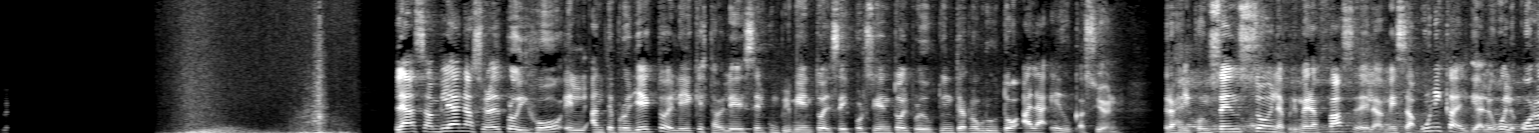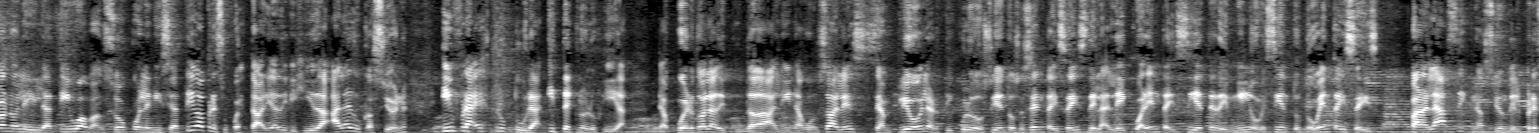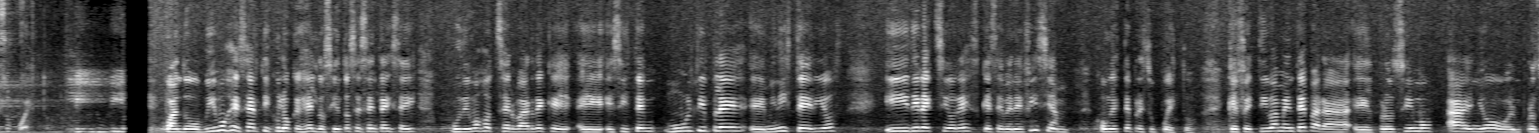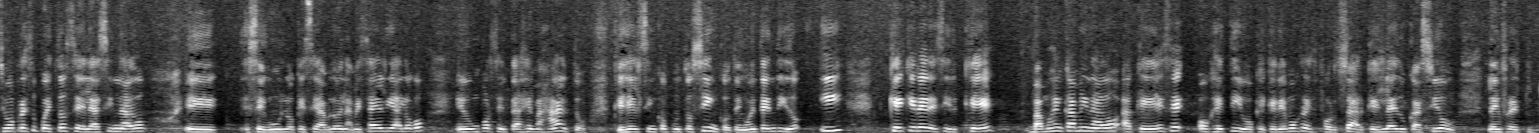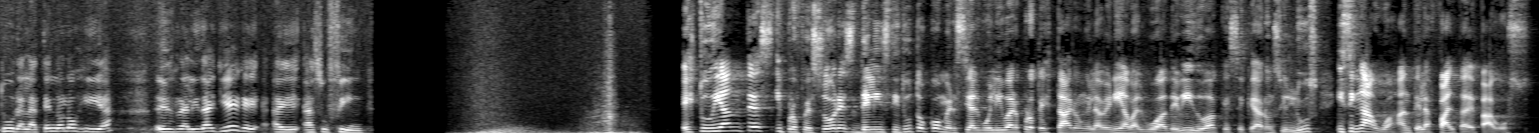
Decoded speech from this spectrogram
La Asamblea Nacional prohijó el anteproyecto de ley que establece el cumplimiento del 6% del Producto Interno Bruto a la educación. Tras el consenso en la primera fase de la mesa única del diálogo, el órgano legislativo avanzó con la iniciativa presupuestaria dirigida a la educación, infraestructura y tecnología. De acuerdo a la diputada Alina González, se amplió el artículo 266 de la Ley 47 de 1996 para la asignación del presupuesto. Cuando vimos ese artículo que es el 266, pudimos observar de que eh, existen múltiples eh, ministerios y direcciones que se benefician con este presupuesto, que efectivamente para el próximo año o el próximo presupuesto se le ha asignado, eh, según lo que se habló en la mesa del diálogo, un porcentaje más alto, que es el 5.5, tengo entendido. ¿Y qué quiere decir? Que vamos encaminados a que ese objetivo que queremos reforzar, que es la educación, la infraestructura, la tecnología, en realidad llegue eh, a, su fin. Estudiantes y profesores del Instituto Comercial Bolívar protestaron en la avenida Balboa debido a que se quedaron sin luz y sin agua ante la falta de pagos.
